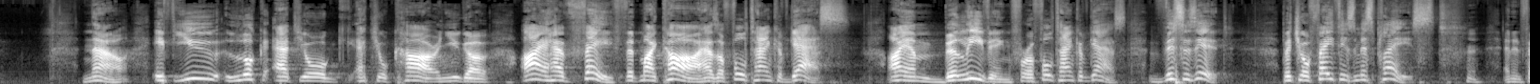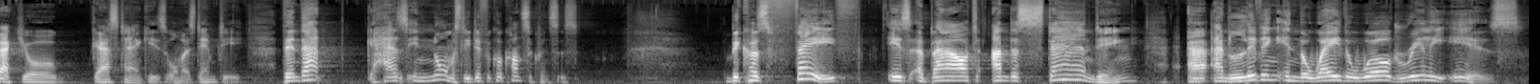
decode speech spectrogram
Now, if you look at your, at your car and you go, I have faith that my car has a full tank of gas. I am believing for a full tank of gas. This is it. But your faith is misplaced. and in fact, your gas tank is almost empty. Then that has enormously difficult consequences. Because faith is about understanding uh, and living in the way the world really is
